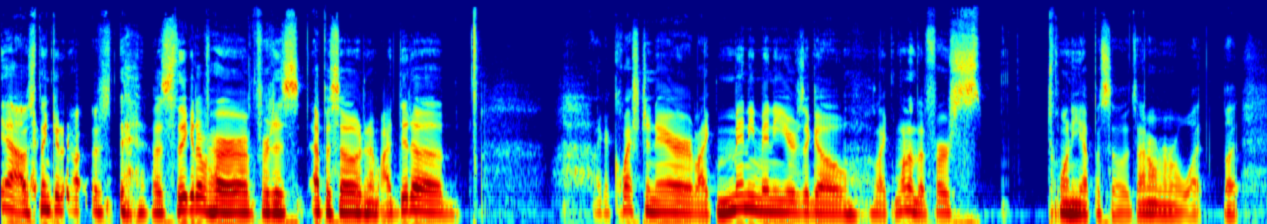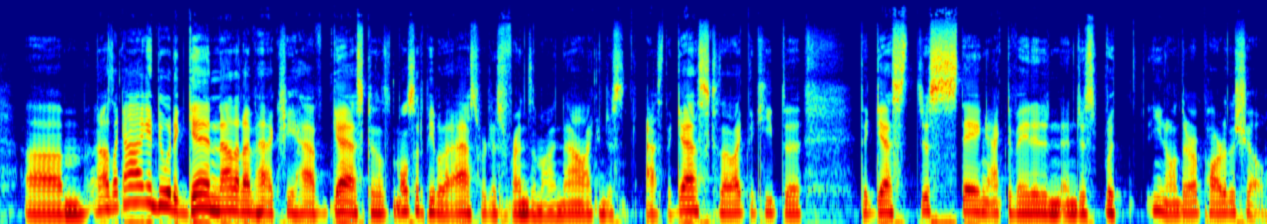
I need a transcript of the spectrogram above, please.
yeah, I was thinking, I was, I was thinking of her for this episode, and I did a like a questionnaire like many many years ago, like one of the first twenty episodes. I don't remember what, but um, and I was like, I can do it again now that I've actually have guests because most of the people that asked were just friends of mine. Now I can just ask the guests because I like to keep the the guests just staying activated and, and just with you know they're a part of the show.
